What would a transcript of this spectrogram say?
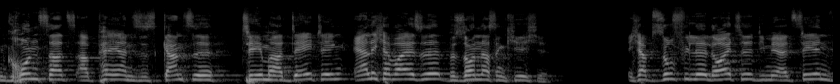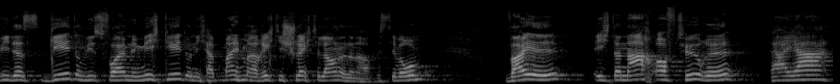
ein Grundsatz, Appell an dieses ganze Thema Dating, ehrlicherweise besonders in Kirche. Ich habe so viele Leute, die mir erzählen, wie das geht und wie es vor allem nicht geht und ich habe manchmal richtig schlechte Laune danach. Wisst ihr warum? Weil ich danach oft höre, ja, ja,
